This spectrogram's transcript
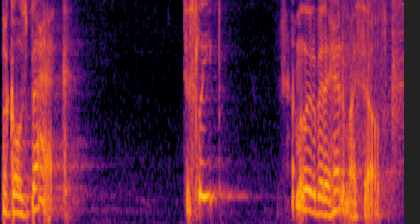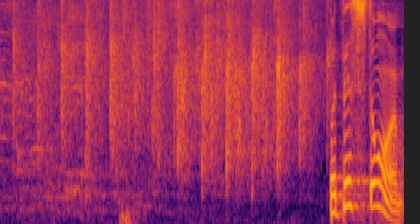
but goes back to sleep. I'm a little bit ahead of myself. But this storm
